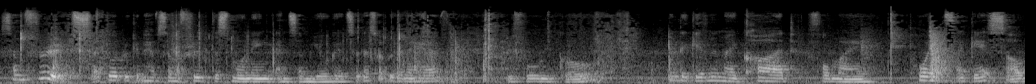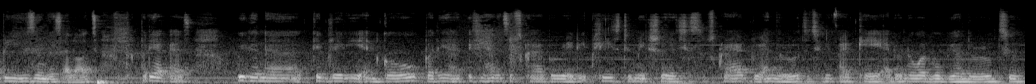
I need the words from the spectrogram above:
some fruits. I thought we can have some fruit this morning and some yogurt. So that's what we're gonna have before we go. And they gave me my card for my points, I guess. I'll be using this a lot. But yeah, guys, we're gonna get ready and go. But yeah, if you haven't subscribed already, please do make sure that you subscribe. We're on the road to 25k. I don't know what we'll be on the road to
